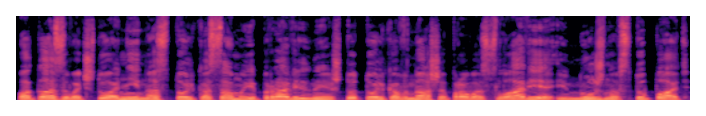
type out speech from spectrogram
показывать, что они настолько самые правильные, что только в наше православие и нужно вступать.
